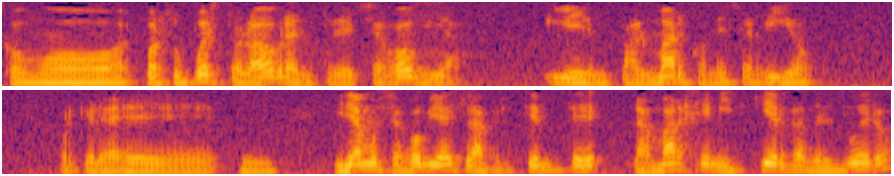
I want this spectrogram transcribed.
Como, por supuesto, la obra entre Segovia y Empalmar con ese río, porque eh, diríamos Segovia es la vertiente, la margen izquierda del Duero,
